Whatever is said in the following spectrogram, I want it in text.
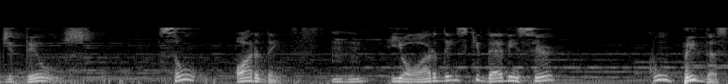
de Deus são ordens. Uhum. E ordens que devem ser cumpridas.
